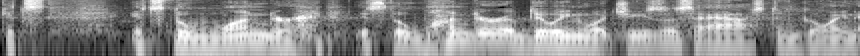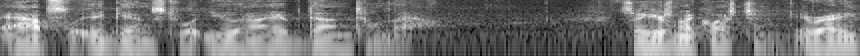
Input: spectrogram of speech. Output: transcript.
It's, it's the wonder. It's the wonder of doing what Jesus asked and going absolutely against what you and I have done till now. So here's my question. You ready?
